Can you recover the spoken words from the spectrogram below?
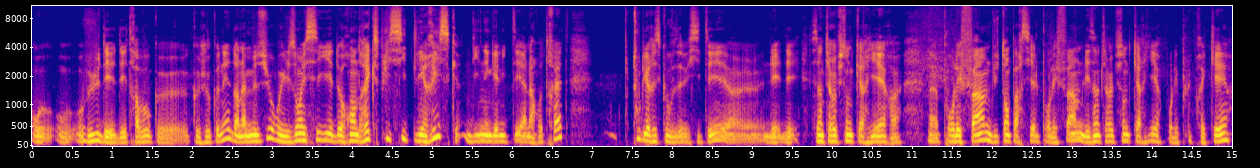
au, vu des, des travaux que, que je connais, dans la mesure où ils ont essayé de rendre explicites les risques d'inégalité à la retraite, tous les risques que vous avez cités, les, interruptions de carrière pour les femmes, du temps partiel pour les femmes, les interruptions de carrière pour les plus précaires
